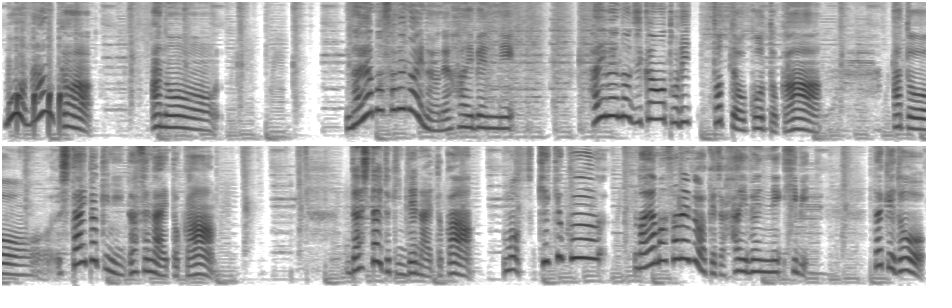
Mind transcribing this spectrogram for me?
もうなんかあの悩まされないのよね排便に。排便の時間を取り取っておこうとかあとしたい時に出せないとか出したい時に出ないとかもう結局悩まされるわけじゃ排便に日々。だけど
